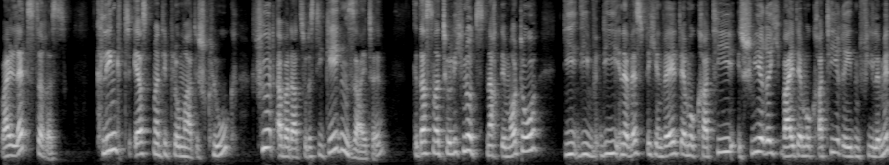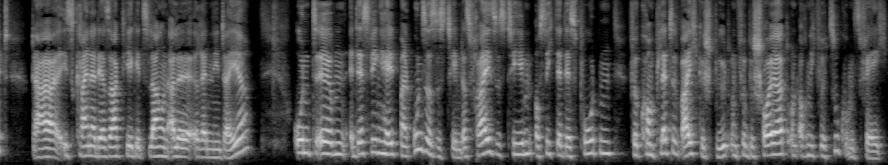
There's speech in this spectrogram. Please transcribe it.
Weil letzteres klingt erstmal diplomatisch klug, führt aber dazu, dass die Gegenseite das natürlich nutzt, nach dem Motto, die, die, die in der westlichen Welt Demokratie ist schwierig, weil Demokratie reden viele mit. Da ist keiner, der sagt, hier geht's lang und alle rennen hinterher. Und ähm, deswegen hält man unser System, das freie System, aus Sicht der Despoten für komplett weichgespült und für bescheuert und auch nicht für zukunftsfähig.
